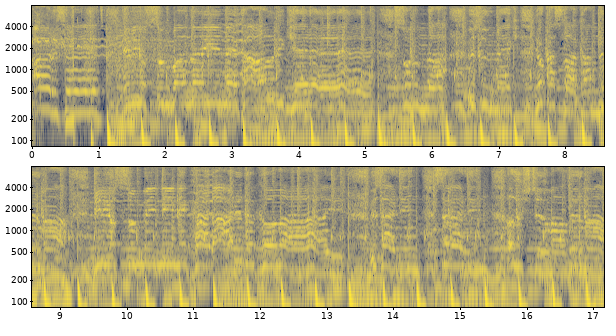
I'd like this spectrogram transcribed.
Arz et. Demiyorsun bana yine kal bir kere. Sonunda üzülmek yok asla kandırma. Biliyorsun beni ne kadar da kolay. Üzerdin, severdin, alıştım aldırma.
